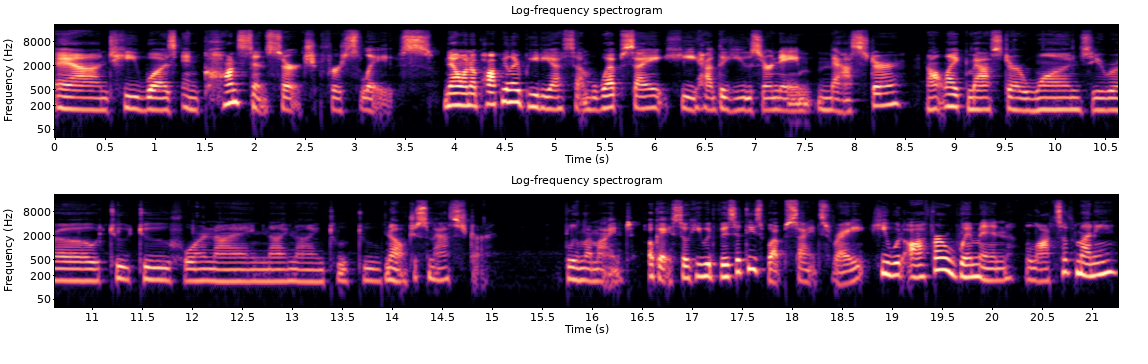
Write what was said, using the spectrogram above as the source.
and he was in constant search for slaves. Now, on a popular BDSM website, he had the username Master, not like Master one zero two two four nine nine nine two two. No, just Master. Blew my mind. Okay, so he would visit these websites, right? He would offer women lots of money,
